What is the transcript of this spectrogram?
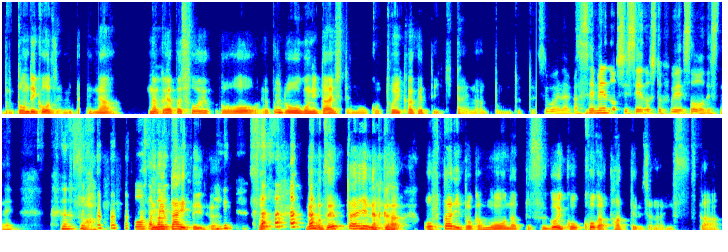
う、ぶっ飛んでいこうぜみたいな。なんかやっぱりそういうことを、やっぱり老後に対してもこう問いかけていきたいなと思ってて。すごいなんか攻めの姿勢の人増えそうですね。攻めたいって言う。そう。でも絶対なんか、お二人とかも、だってすごいこう、子が立ってるじゃないですか。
